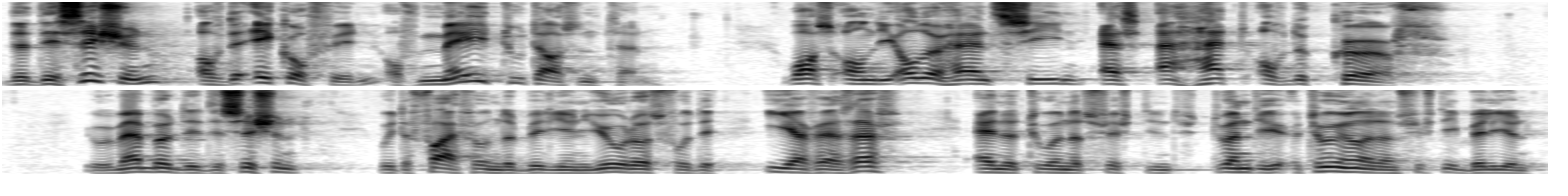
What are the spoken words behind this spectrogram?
The decision of the ECOFIN of May 2010 was, on the other hand, seen as ahead of the curve you remember the decision with the 500 billion euros for the EFSF and the 250, 20, 250 billion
